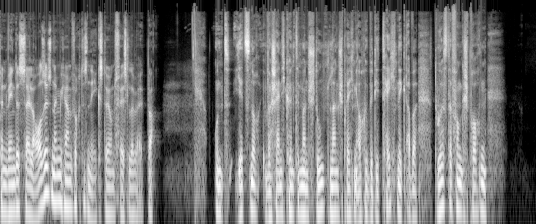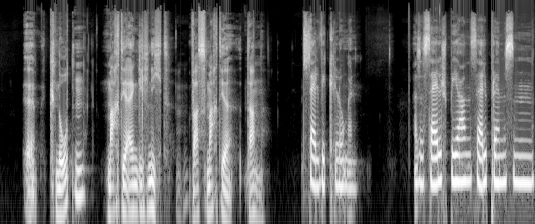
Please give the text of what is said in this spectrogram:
Denn wenn das Seil aus ist, nehme ich einfach das nächste und fessle weiter. Und jetzt noch, wahrscheinlich könnte man stundenlang sprechen, auch über die Technik, aber du hast davon gesprochen, äh, Knoten macht ihr eigentlich nicht. Mhm. Was macht ihr dann? Seilwickelungen. Also Seilsperren, Seilbremsen,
